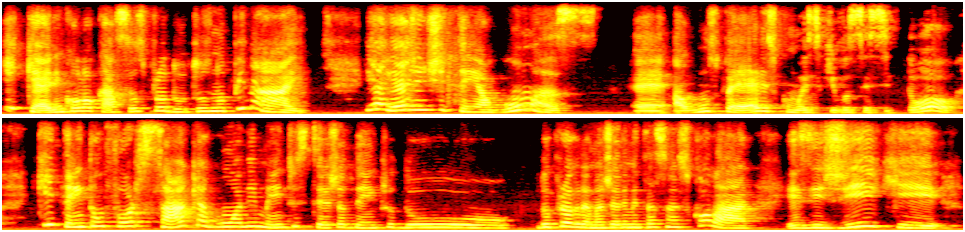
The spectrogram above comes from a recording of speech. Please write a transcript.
e querem colocar seus produtos no PNAE. E aí a gente tem algumas é, alguns PLs, como esse que você citou, que tentam forçar que algum alimento esteja dentro do, do programa de alimentação escolar. Exigir que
